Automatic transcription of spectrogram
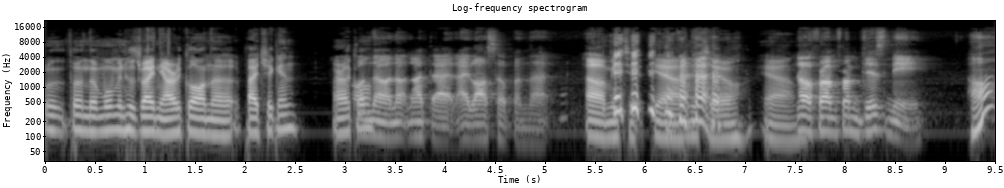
from, from the woman who's writing the article on the fried chicken article? Oh no, not not that. I lost hope on that. Oh, me too. Yeah, me too. Yeah. No, from from Disney. Huh?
